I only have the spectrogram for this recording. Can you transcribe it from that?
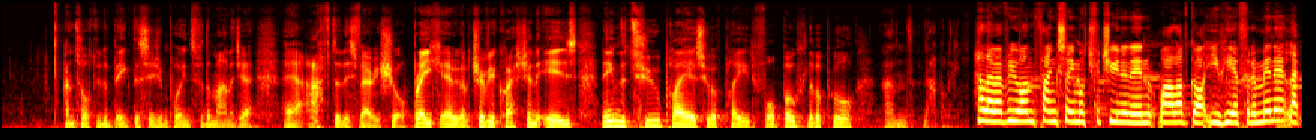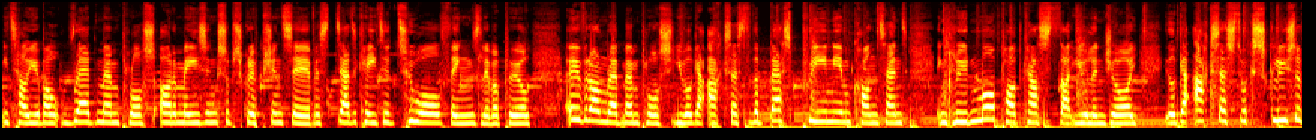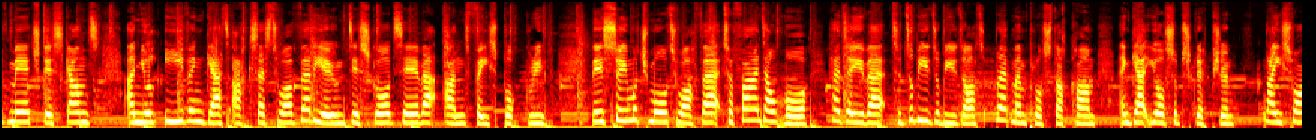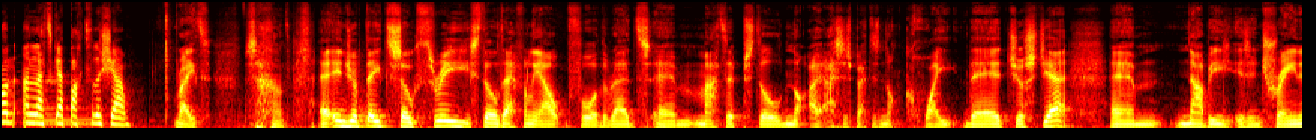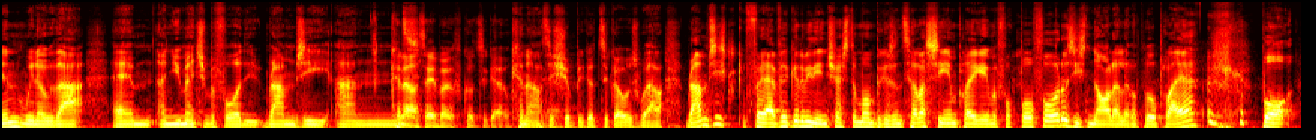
and talk through the big decision points for the manager uh, after this very short break. Uh, we've got a trivia question is name the two players who have played for both Liverpool and Napoli. Hello, everyone. Thanks so much for tuning in. While I've got you here for a minute, let me tell you about Redmen Plus, our amazing subscription service dedicated to all things Liverpool. Over on Redmen Plus, you will get access to the best premium content, including more podcasts that you'll enjoy. You'll get access to exclusive merch discounts, and you'll even get access to our very own Discord server and Facebook group. There's so much more to offer. To find out more, head over to www.redmenplus.com and get your subscription. Nice one, and let's get back to the show. Right, sound. Uh, injury updates. So three still definitely out for the Reds. Um, Matip still not. I, I suspect is not quite there just yet. Um, Naby is in training. We know that. Um, and you mentioned before the Ramsey and Konate both good to go. Konate yeah. should be good to go as well. Ramsey's forever going to be the interesting one because until I see him play a game of football for us, he's not a Liverpool player. but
